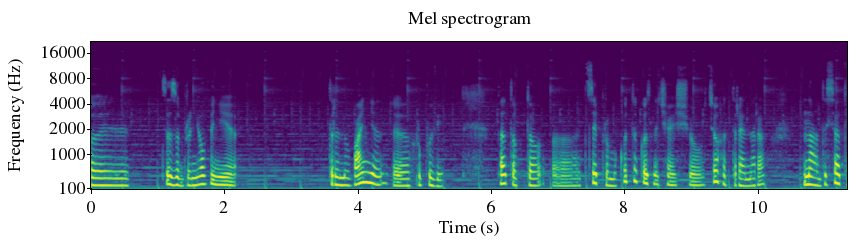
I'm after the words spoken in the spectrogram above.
е, це заброньовані тренування е, групові. Та, тобто е, цей прямокутник означає, що у цього тренера на 10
